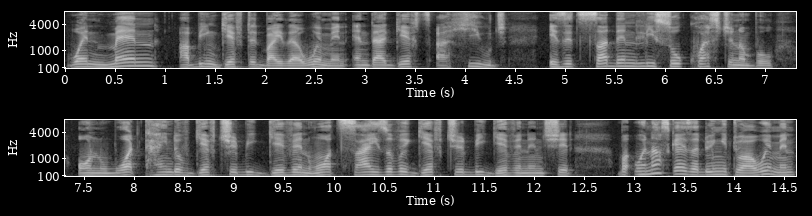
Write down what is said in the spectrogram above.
when men are being gifted by their women and their gifts are huge, is it suddenly so questionable on what kind of gift should be given, what size of a gift should be given, and shit? But when us guys are doing it to our women,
